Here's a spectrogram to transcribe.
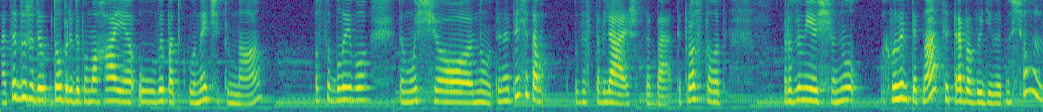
А це дуже добре допомагає у випадку нечитуна, особливо, тому що ну, ти не те, що там заставляєш себе, ти просто от розумієш, що ну. Хвилин 15 треба виділити. Ну що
